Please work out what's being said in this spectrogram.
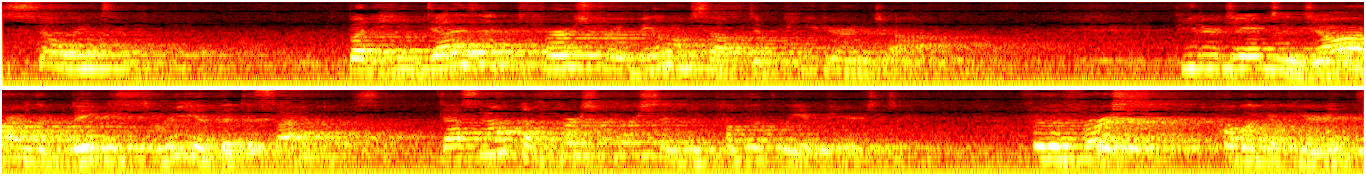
So intimate. But he doesn't first reveal himself to Peter and John. Peter, James, and John are the big three of the disciples. That's not the first person he publicly appears to. For the first public appearance,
